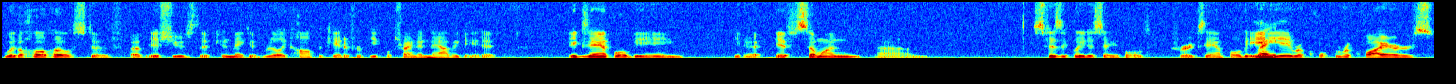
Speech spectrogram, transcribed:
with a whole host of, of issues that can make it really complicated for people trying to navigate it. Example being, you know, if someone um, is physically disabled, for example, the ADA right. requ- requires,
